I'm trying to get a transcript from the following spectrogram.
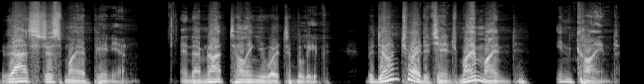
that's just my opinion, and I'm not telling you what to believe. But don't try to change my mind in kind.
